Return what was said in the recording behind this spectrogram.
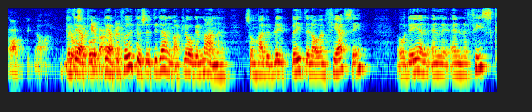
ja, ja. Men där på, där på sjukhuset i Danmark låg en man som hade blivit biten av en fjärsing. Och det är en, en, en fisk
